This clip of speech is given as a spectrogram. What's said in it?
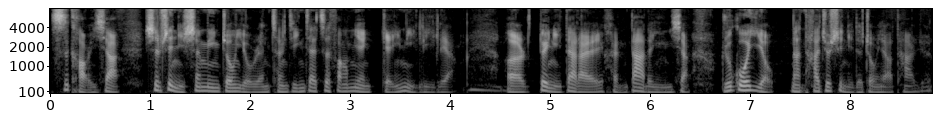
思考一下，是不是你生命中有人曾经在这方面给你力量，嗯、而对你带来很大的影响？如果有，那他就是你的重要他人。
